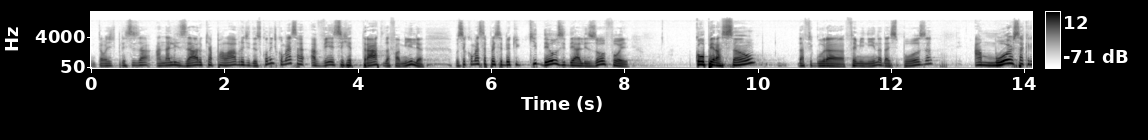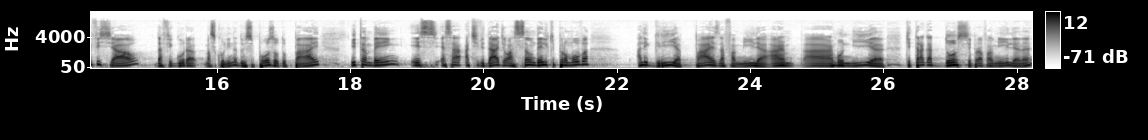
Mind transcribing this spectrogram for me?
Então a gente precisa analisar o que a palavra de Deus. Quando a gente começa a ver esse retrato da família, você começa a perceber que o que Deus idealizou foi cooperação da figura feminina, da esposa, amor sacrificial da figura masculina, do esposo ou do pai, e também esse, essa atividade ou ação dele que promova alegria, paz na família, a, a harmonia, que traga doce para a família, né?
